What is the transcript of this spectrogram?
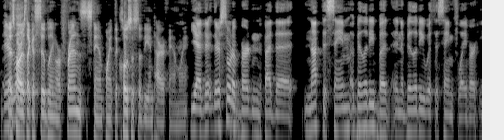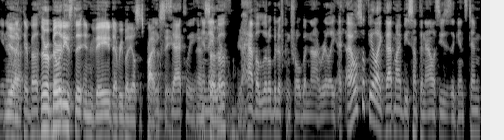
They're as far like- as like a sibling or friends standpoint, the closest of the entire family. yeah, they're they're sort of burdened by the not the same ability, but an ability with the same flavor. You know, Yeah. like they're both Their abilities that invade everybody else's privacy. Exactly, And and, so they both yeah. have a little bit of control, but not really. I, I also feel like that might be something Alice uses against him.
